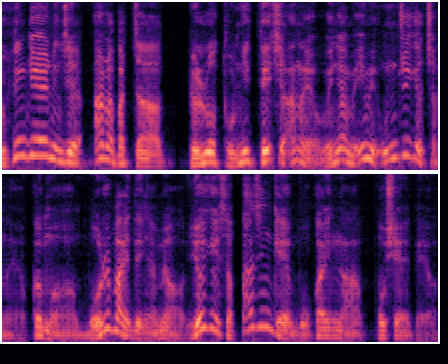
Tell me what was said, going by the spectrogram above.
무슨 계열인지 알아봤자 별로 돈이 되지 않아요. 왜냐하면 이미 움직였잖아요. 그럼 뭐, 뭐를 봐야 되냐면, 여기서 빠진 게 뭐가 있나 보셔야 돼요.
